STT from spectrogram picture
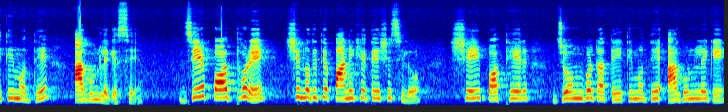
ইতিমধ্যে আগুন লেগেছে। যে পথ ধরে সে নদীতে পানি খেতে এসেছিল সেই পথের জঙ্গলটাতে ইতিমধ্যে আগুন লেগে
